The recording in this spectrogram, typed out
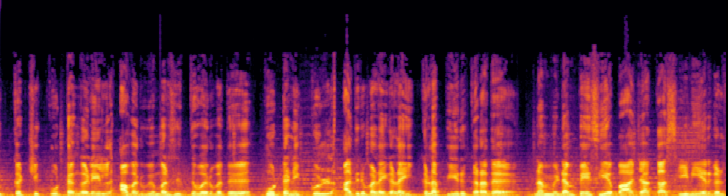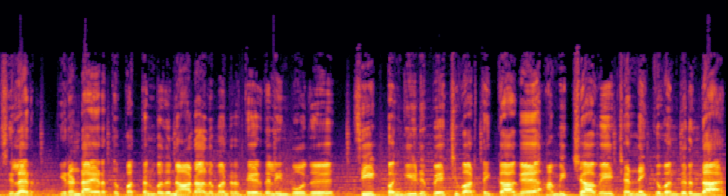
உட்கட்சி கூட்டங்களில் அவர் விமர்சித்து வருவது கூட்டணிக்குள் அதிர்வலைகளை கிளப்பியிருக்கிறது. நம்மிடம் பேசிய பாஜக சீனியர்கள் சிலர் இரண்டாயிரத்து பத்தொன்பது நாடாளுமன்ற தேர்தலின் போது சீட் பங்கீடு பேச்சுவார்த்தைக்காக அமித்ஷாவே சென்னைக்கு வந்திருந்தார்.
